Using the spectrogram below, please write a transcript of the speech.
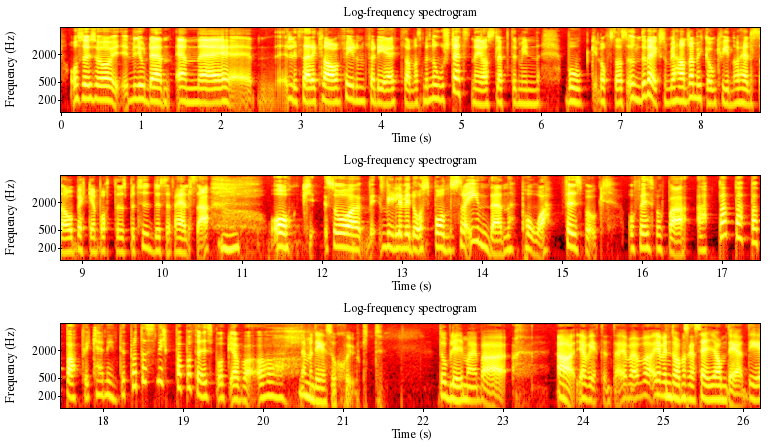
Och så, så vi gjorde en, en, en eh, lite reklamfilm för det tillsammans med Norstedts när jag släppte min bok Lofsdals underverk som ju handlar mycket om kvinnohälsa och bäckenbottens betydelse för hälsa. Mm. Och så ville vi då sponsra in den på Facebook. Och Facebook bara, app, app, app, app, app, vi kan inte prata snippa på Facebook. Jag bara, åh. Nej men det är så sjukt. Då blir man ju bara, Ja, jag vet inte. Jag, jag, vet inte vad man ska säga om det. Det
